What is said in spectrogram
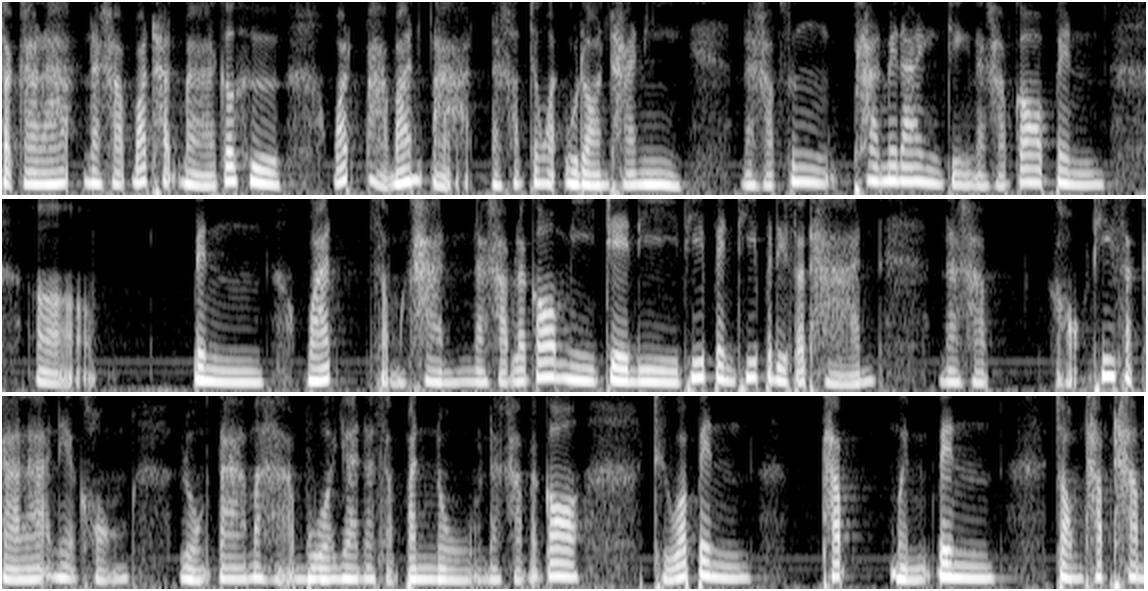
สักการะนะครับ วัดถัดมาก็คือวัดป่าบ้านตาดนะครับ จังหวัดอุดรธานีนะครับ ซึ่งพลาดไม่ได้จริง ๆนะครับ ก็เป็น เป็นวัดสำคัญนะครับ แล้วก็มีเจดีย์ที่เป็นที่ประดิษฐานนะครับของที่สักการะเนี่ยของหลวงตามหาบัวยานสัมปันโนนะครับ แล้วก็ถือว่าเป็นทัพเหมือนเป็นจอมทัพธรรม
